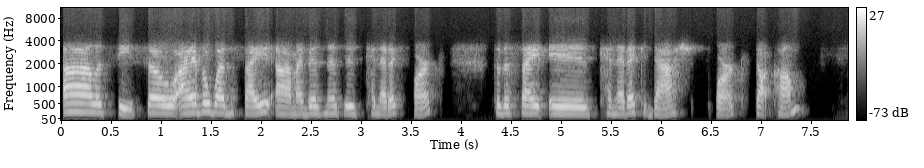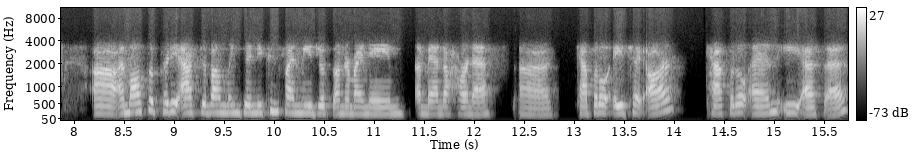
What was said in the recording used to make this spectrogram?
Uh, let's see. So I have a website. Uh, my business is Kinetic Spark. So the site is kinetic-spark.com. Uh, I'm also pretty active on LinkedIn. You can find me just under my name, Amanda HarNess, uh, capital H A R, capital N E S S.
